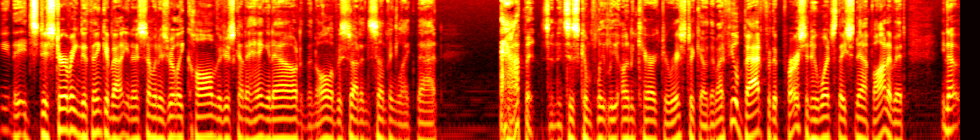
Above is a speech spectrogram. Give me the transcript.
it's disturbing to think about. You know, someone who's really calm, they're just kind of hanging out, and then all of a sudden something like that happens, and it's just completely uncharacteristic of them. I feel bad for the person who once they snap out of it, you know.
